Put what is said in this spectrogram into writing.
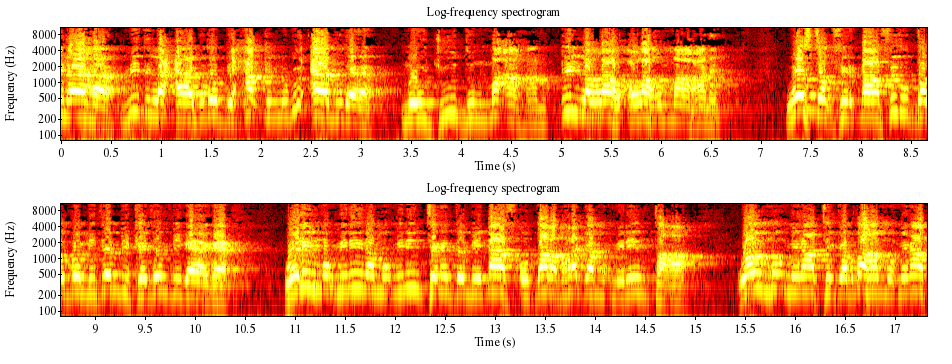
ilaaha mid la caabudo bixaqin lagu caabudaa mawjuudun ma ahan ila allaahu allahun ma ahane واستغفر دافد الضلب لذنبك ذنبك. وللمؤمنين المؤمنين تنذن بداف الضلب رقى مؤمنين تعا والمؤمنات قبضها المؤمنات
